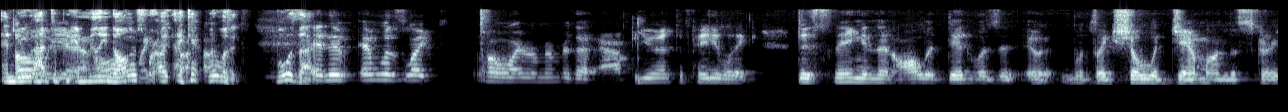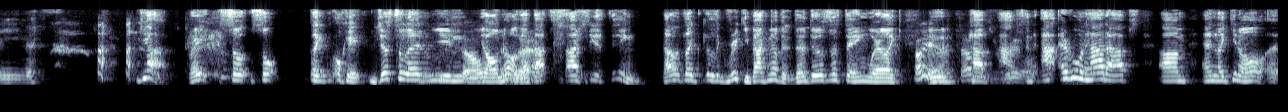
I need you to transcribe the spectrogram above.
and you Oh, had to pay a million dollars for I, I can't what was it? What was that? And it, it was like, oh, I remember that app. You had to pay like this thing, and then all it did was it, it was like show a gem on the screen. Yeah, right. So so like okay, just to let you y'all know that that? that's actually a thing. That was like, like Ricky, back me up. There, there was a thing where like Oh, yeah, you would have apps, real. and a- everyone had apps. Um, and like you know, uh,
